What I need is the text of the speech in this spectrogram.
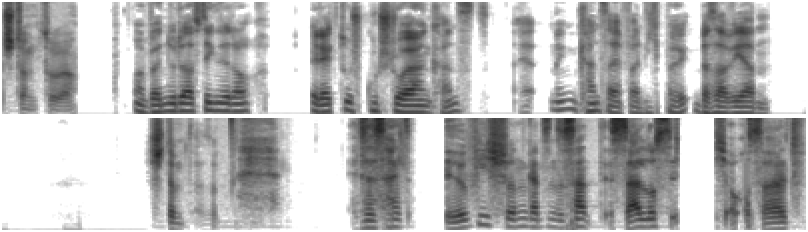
Stimmt sogar. Und wenn du das Ding dann auch elektrisch gut steuern kannst, dann kann es einfach nicht be besser werden. Stimmt, also es ist halt irgendwie schon ganz interessant. Es sah lustig aus, es sah halt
